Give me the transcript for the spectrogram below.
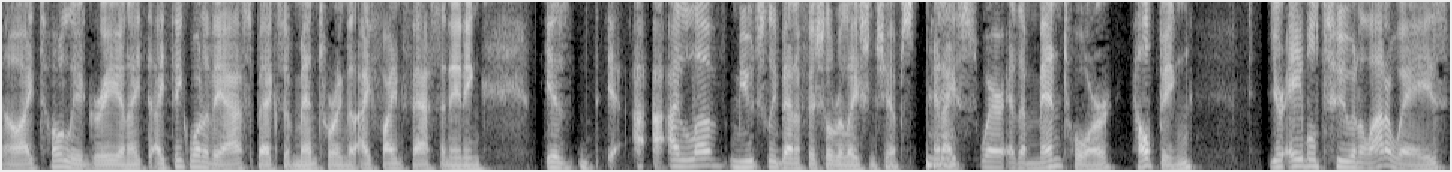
No, I totally agree. And I, th- I think one of the aspects of mentoring that I find fascinating is I, I love mutually beneficial relationships. Mm-hmm. And I swear, as a mentor helping, you're able to, in a lot of ways,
